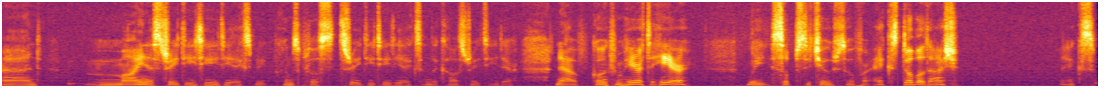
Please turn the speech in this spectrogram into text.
and minus 3 dt dx becomes plus 3 dt dx and the cos 3t there. Now going from here to here we substitute so for x double dash x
